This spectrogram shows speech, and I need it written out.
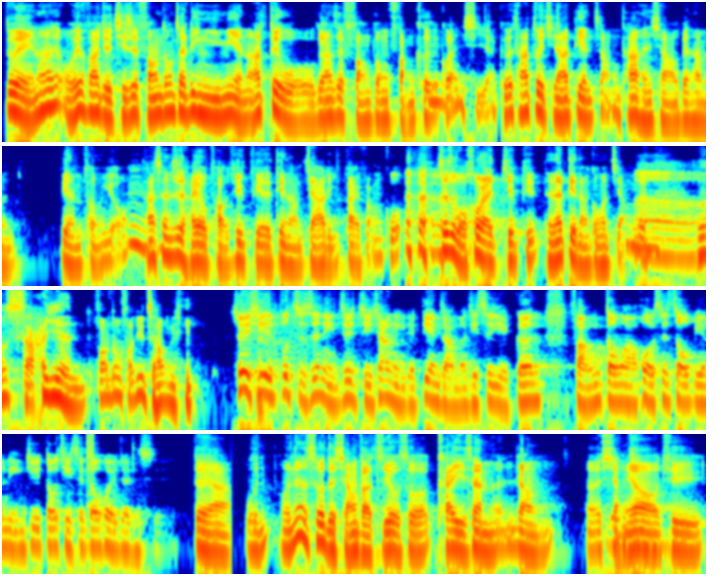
对，然后我就发觉，其实房东在另一面，他对我，我跟他是房东房客的关系啊。嗯、可是他对其他店长，他很想要跟他们变成朋友，嗯、他甚至还有跑去别的店长家里拜访过。这是我后来接别人家店长跟我讲的。嗯、我说傻眼，房东跑去找你。所以其实不只是你自己，像你的店长们，其实也跟房东啊，或者是周边邻居都其实都会认识。对啊，我我那时候的想法只有说开一扇门让，让呃想要去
